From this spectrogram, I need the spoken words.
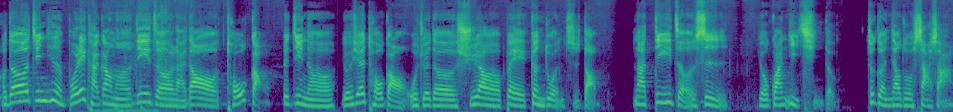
好的，今天的伯利开讲呢，第一则来到投稿。最近呢，有一些投稿，我觉得需要被更多人知道。那第一则是有关疫情的。这个人叫做莎莎，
